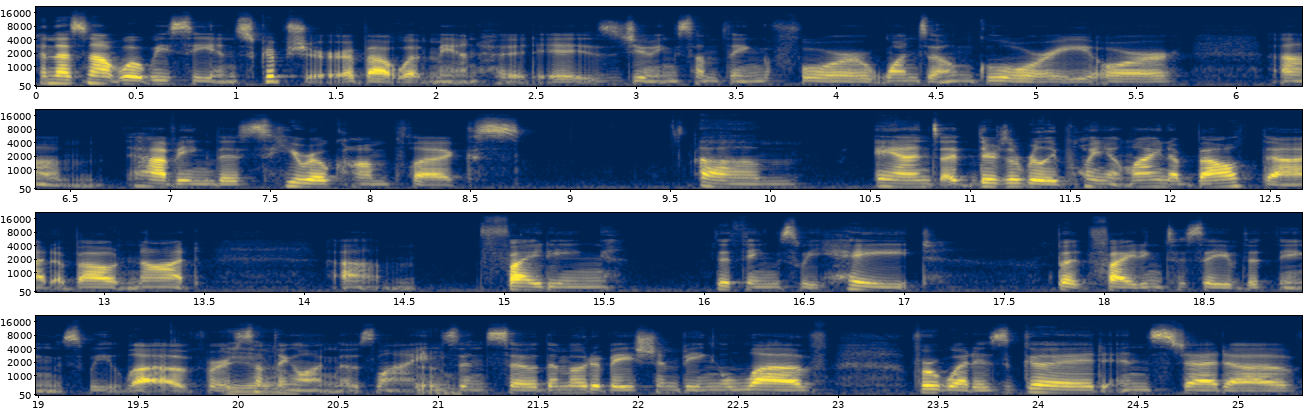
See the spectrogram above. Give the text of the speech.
And that's not what we see in scripture about what manhood is doing something for one's own glory or um, having this hero complex. Um, and uh, there's a really poignant line about that, about not um, fighting the things we hate, but fighting to save the things we love, or yeah. something along those lines. Yeah. And so the motivation being love for what is good instead of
